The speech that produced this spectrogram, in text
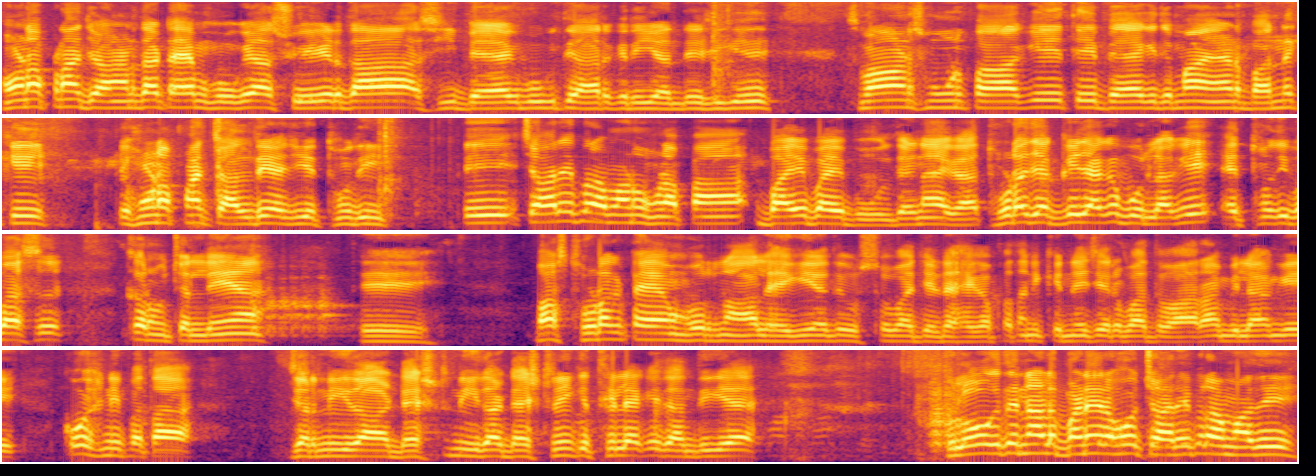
ਹੁਣ ਆਪਣਾ ਜਾਣ ਦਾ ਟਾਈਮ ਹੋ ਗਿਆ। ਸਵੇਰ ਦਾ ਅਸੀਂ ਬੈਗ ਬੂਗ ਤਿਆਰ ਕਰੀ ਜਾਂਦੇ ਸੀਗੇ। ਸਮਾਨ ਸਮੂਨ ਪਾ ਕੇ ਤੇ ਬੈਗ ਜਮਾ ਐਨ ਬੰਨ ਕੇ ਤੇ ਹੁਣ ਆਪਾਂ ਚੱਲਦੇ ਆਂ ਜੀ ਇੱਥੋਂ ਦੀ। ਤੇ ਚਾਰੇ ਭਰਾਵਾਂ ਨੂੰ ਹੁਣ ਆਪਾਂ ਬਾਏ ਬਾਏ ਬੋਲ ਦੇਣਾ ਹੈਗਾ। ਥੋੜਾ ਜਿਹਾ ਅੱਗੇ ਜਾ ਕੇ ਬੋਲਾਂਗੇ, ਇੱਥੋਂ ਦੀ ਬਸ ਘਰੋਂ ਚੱਲੇ ਆਂ ਤੇ ਬਸ ਥੋੜਾ ਟਾਈਮ ਹੋਰ ਨਾਲ ਹੈਗੇ ਆ ਤੇ ਉਸ ਤੋਂ ਬਾਅਦ ਜਿਹੜਾ ਹੈਗਾ, ਪਤਾ ਨਹੀਂ ਕਿੰਨੇ ਚਿਰ ਬਾਅਦ ਦੁਬਾਰਾ ਮਿਲਾਂਗੇ। ਕੁਝ ਨਹੀਂ ਪਤਾ ਜਰਨੀ ਦਾ ਡੈਸਟਨੀ ਦਾ ਡੈਸਟਨੀ ਕਿੱਥੇ ਲੈ ਕੇ ਜਾਂਦੀ ਹੈ। ਵਲੌਗ ਦੇ ਨਾਲ ਬਣੇ ਰਹੋ ਚਾਰੇ ਭਰਾਵਾਂ ਦੇ।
